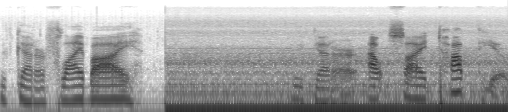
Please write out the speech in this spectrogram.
We've got our flyby. We've got our outside top view.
